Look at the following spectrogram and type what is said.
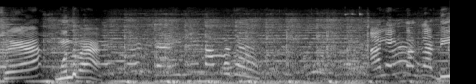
ಶ್ರೇಯಾ ಮುಂದೆ ಬಾ. ಅಲ್ಲಿ ಡಿ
